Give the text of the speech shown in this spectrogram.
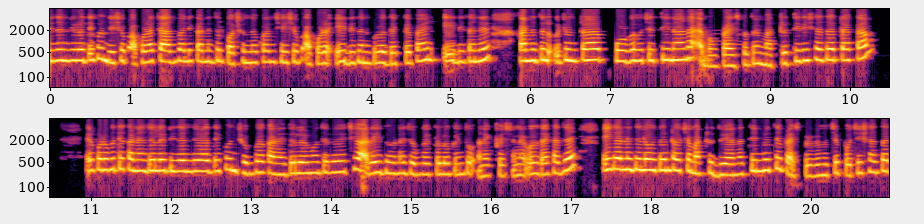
ডিজাইন জোড়া দেখুন, যেসব আপনারা চাঁদ বালি কানের দুল পছন্দ করেন সেই সব আপনারা এই ডিজাইনগুলো দেখতে পারেন। এই ডিজাইনের কানের দুল ওজনটা পড়বে হচ্ছে তিন আনা এবং প্রাইস পড়বে মাত্র তিরিশ হাজার টাকা। এর পরবর্তী কানের দুলের ডিজাইন জোড়া দেখুন, ঝুমকা কানের দুলের মধ্যে রয়েছে। আর এই ধরনের ঝুমকাগুলো কিন্তু অনেক ফ্যাশনেবল দেখা যায়। এই কানের দুলের ওজনটা হচ্ছে মাত্র দুই আনা তিন রুতে প্রাইস পড়বে হচ্ছে পঁচিশ হাজার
